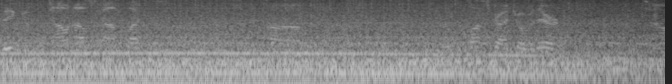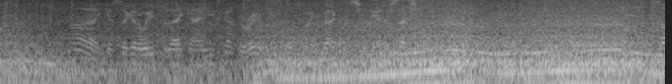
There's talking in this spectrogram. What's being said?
big townhouse complex. Um, like the bus garage over there. Ah, I guess I gotta wait for that guy. He's got the right of way. Goes going backwards through the intersection. So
